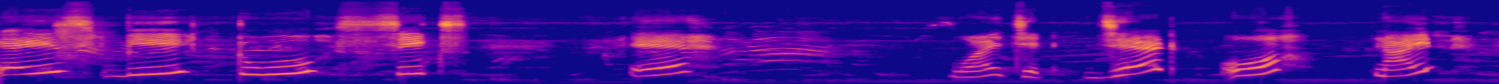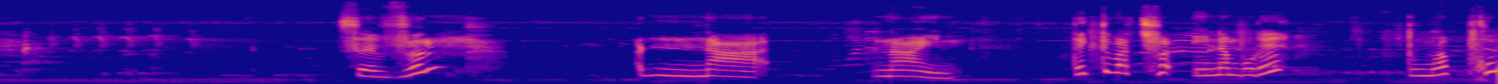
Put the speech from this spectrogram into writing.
H B two six A Y Z Z O nine seven না নাইন দেখতে পাচ্ছ এই নম্বরে তোমরা ফোন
